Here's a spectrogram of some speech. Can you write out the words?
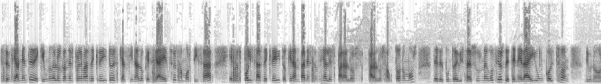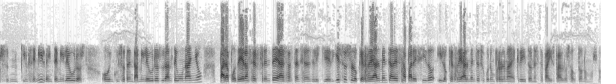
esencialmente de que uno de los grandes problemas de crédito es que al final lo que se ha hecho es amortizar esas pólizas de crédito que eran tan esenciales para los para los autónomos desde el punto de vista de sus negocios, de tener ahí un colchón de unos 15.000, 20.000 euros o incluso 30.000 euros durante un año para poder hacer frente a esas tensiones de liquidez. Y eso es lo que realmente ha desaparecido y lo que realmente supone un problema de crédito en este país para los autónomos. ¿no?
